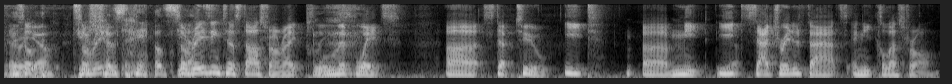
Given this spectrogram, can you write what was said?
There so- we go. so ra-. So yeah. raising testosterone, right? Please. Lift weights. Uh, step two: eat uh, meat, eat Yeah. saturated fats, and eat cholesterol.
